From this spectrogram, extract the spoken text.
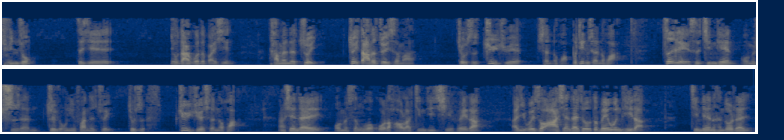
群众，这些犹大国的百姓，他们的罪最大的罪是什么？就是拒绝神的话，不听神的话。这个也是今天我们世人最容易犯的罪，就是拒绝神的话。啊，现在我们生活过得好了，经济起飞的啊，以为说啊，现在就都没问题的。今天很多人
